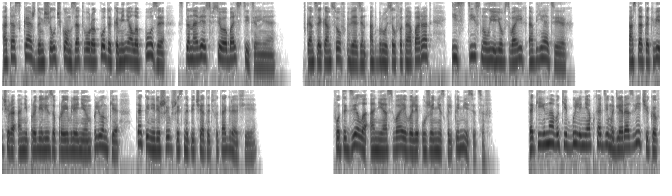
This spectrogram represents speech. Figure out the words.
а та с каждым щелчком затвора кодека меняла позы, становясь все обольстительнее. В конце концов Вязин отбросил фотоаппарат и стиснул ее в своих объятиях. Остаток вечера они провели за проявлением пленки, так и не решившись напечатать фотографии. Фотодело они осваивали уже несколько месяцев. Такие навыки были необходимы для разведчиков,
